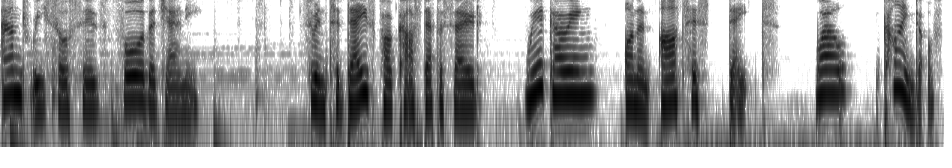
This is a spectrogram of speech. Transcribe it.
and resources for the journey. So, in today's podcast episode, we're going on an artist date. Well, Kind of.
